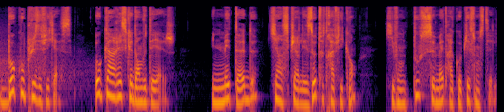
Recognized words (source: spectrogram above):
Beaucoup plus efficace, aucun risque d'embouteillage. Une méthode qui inspire les autres trafiquants qui vont tous se mettre à copier son style.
